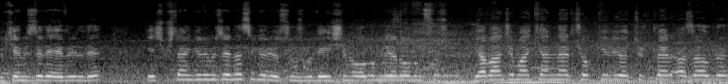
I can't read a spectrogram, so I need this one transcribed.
ülkemizde de evrildi. Geçmişten günümüze nasıl görüyorsunuz bu değişimi? Olumlu ya da olumsuz? Yabancı mankenler çok geliyor, Türkler azaldı.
